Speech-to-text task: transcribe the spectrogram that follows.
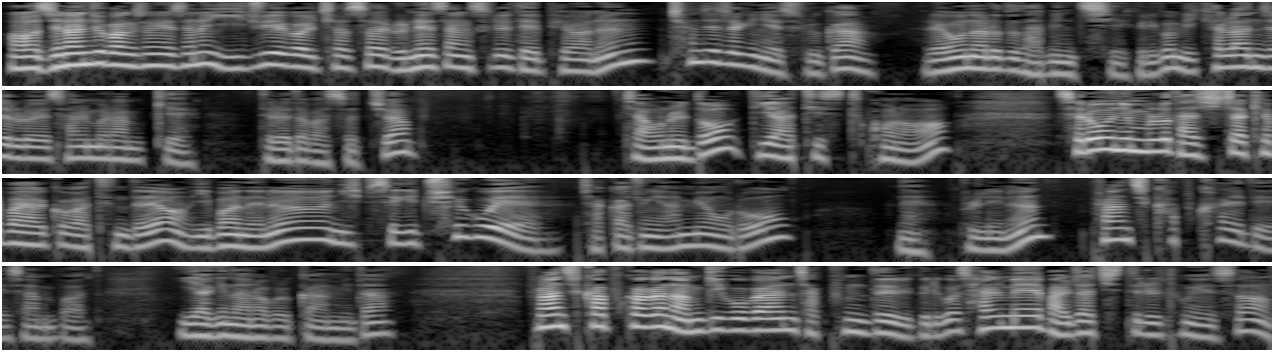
어, 지난주 방송에서는 2주에 걸쳐서 르네상스를 대표하는 천재적인 예술가 레오나르도 다빈치 그리고 미켈란젤로의 삶을 함께 들여다봤었죠. 자, 오늘도 디 아티스트 코너 새로운 인물로 다시 시작해봐야 할 것 같은데요. 이번에는 20세기 최고의 작가 중에 한 명으로 네, 불리는 프란츠 카프카에 대해서 한번 이야기 나눠볼까 합니다. 프란츠 카프카가 남기고 간 작품들 그리고 삶의 발자취들을 통해서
